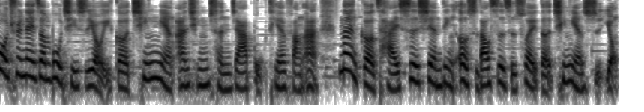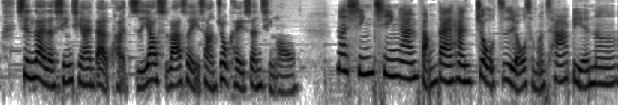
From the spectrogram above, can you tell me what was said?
过去内政部其实有一个青年安心成家补贴方案，那个才是限定二十到四十岁的青年使用。现在的新青安贷款，只要十八岁以上就可以申请哦。那新青安房贷和旧制有什么差别呢？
